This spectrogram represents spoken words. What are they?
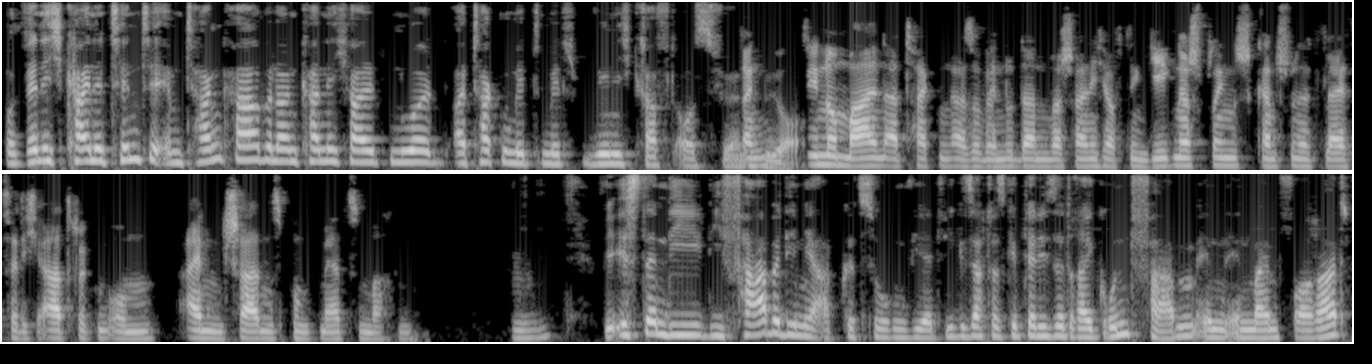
Und wenn ich keine Tinte im Tank habe, dann kann ich halt nur Attacken mit, mit wenig Kraft ausführen. Dann Ja. die normalen Attacken, also wenn du dann wahrscheinlich auf den Gegner springst, kannst du nicht gleichzeitig A drücken, um einen Schadenspunkt mehr zu machen. Mhm. Wie ist denn die, die Farbe, die mir abgezogen wird? Wie gesagt, es gibt ja diese drei Grundfarben in, in meinem Vorrat.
